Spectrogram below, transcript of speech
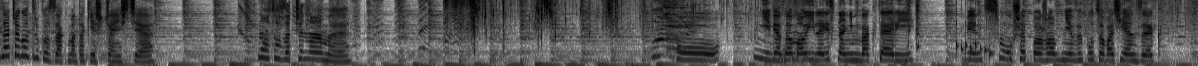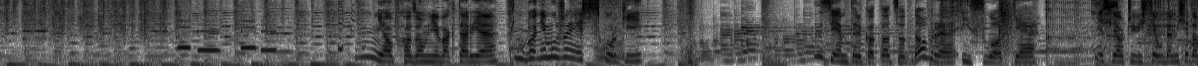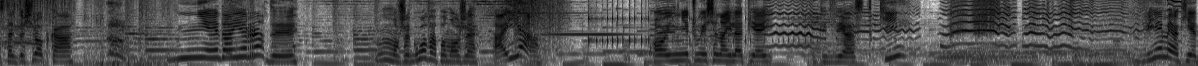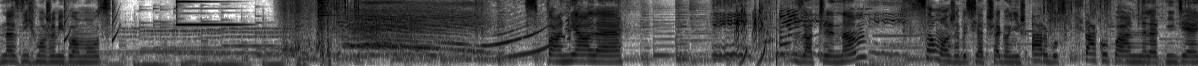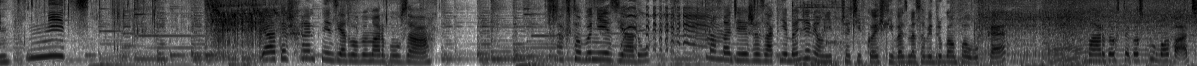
Dlaczego tylko Zak ma takie szczęście? No to zaczynamy. Fu, nie wiadomo ile jest na nim bakterii, więc muszę porządnie wypucować język. Nie obchodzą mnie bakterie, bo nie muszę jeść skórki. Zjem tylko to, co dobre i słodkie. Jeśli oczywiście uda mi się dostać do środka. Nie daję rady. Może głowa pomoże, a ja. Oj, nie czuję się najlepiej. Gwiazdki? Wiem, jak jedna z nich może mi pomóc. Wspaniale! Zaczynam. Co może być lepszego niż arbuz w tak upalny letni dzień? Nic! Ja też chętnie zjadłabym arbuza. A kto by nie zjadł? Mam nadzieję, że Zak nie będzie miał nic przeciwko, jeśli wezmę sobie drugą połówkę. Bardzo chcę go spróbować.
